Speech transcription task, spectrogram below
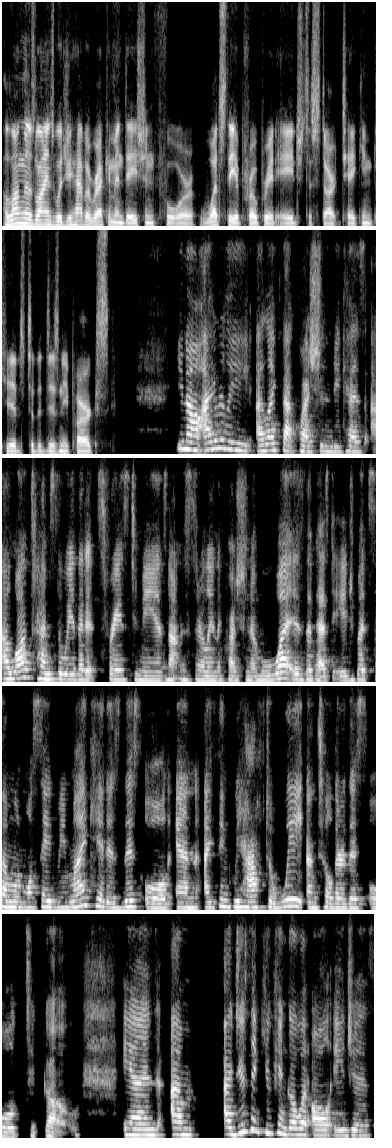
Along those lines would you have a recommendation for what's the appropriate age to start taking kids to the disney parks you know, I really I like that question because a lot of times the way that it's phrased to me is not necessarily in the question of what is the best age, but someone will say to me, "My kid is this old, and I think we have to wait until they're this old to go." And um, I do think you can go at all ages,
